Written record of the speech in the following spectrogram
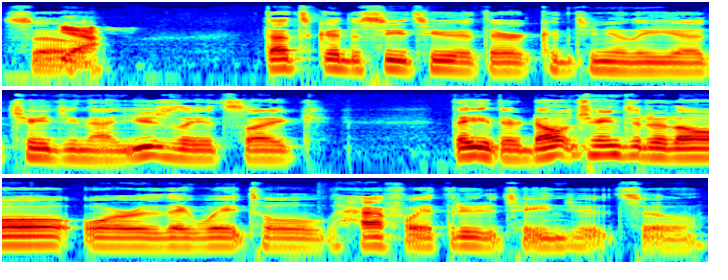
so Yeah. that's good to see too that they're continually uh, changing that. Usually, it's like they either don't change it at all or they wait till halfway through to change it. So,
